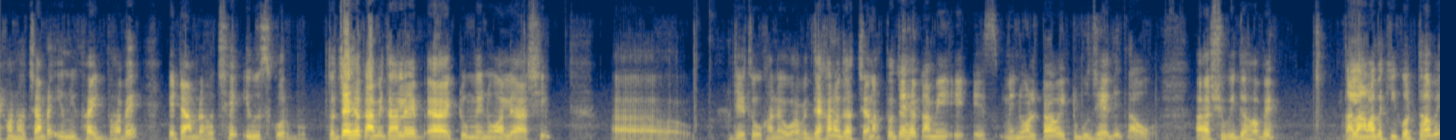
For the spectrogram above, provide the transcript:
এখন হচ্ছে আমরা ইউনিফাইডভাবে এটা আমরা হচ্ছে ইউজ করব। তো যাই হোক, আমি তাহলে একটু মেনুয়ালে আসি। যেহেতু ওখানে ওভাবে দেখানো যাচ্ছে না, তো যাই হোক, আমি মেনুয়ালটাও একটু বুঝিয়ে দিই, তাও সুবিধা হবে। তাহলে আমাদের কি করতে হবে?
